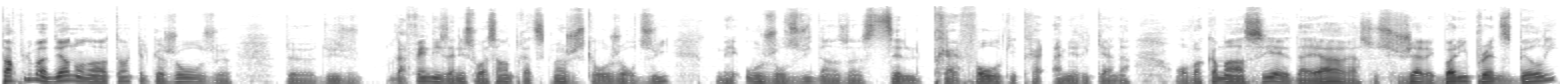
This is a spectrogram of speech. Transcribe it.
par plus moderne, on entend quelque chose de, la fin des années 60 pratiquement jusqu'à aujourd'hui, mais aujourd'hui dans un style très folk et très americana. On va commencer euh, d'ailleurs à ce sujet avec Bonnie Prince Billy,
